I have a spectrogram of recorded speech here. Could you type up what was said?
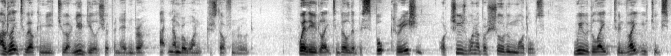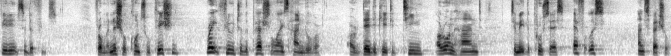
I would like to welcome you to our new dealership in Edinburgh at number 1 Christoffen Road. Whether you'd like to build a bespoke creation or choose one of our showroom models, we would like to invite you to experience the difference. From initial consultation right through to the personalised handover, our dedicated team are on hand to make the process effortless and special.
